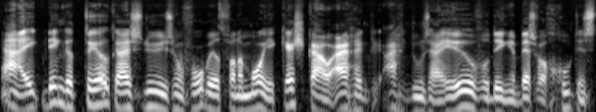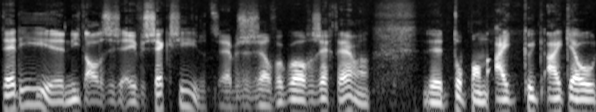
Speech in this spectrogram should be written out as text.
Ja, ik denk dat Toyota is nu zo'n voorbeeld van een mooie cash cow. Eigenlijk, eigenlijk doen zij heel veel dingen best wel goed en steady. Uh, niet alles is even sexy. Dat hebben ze zelf ook wel gezegd. Hè? Want de topman Aiko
